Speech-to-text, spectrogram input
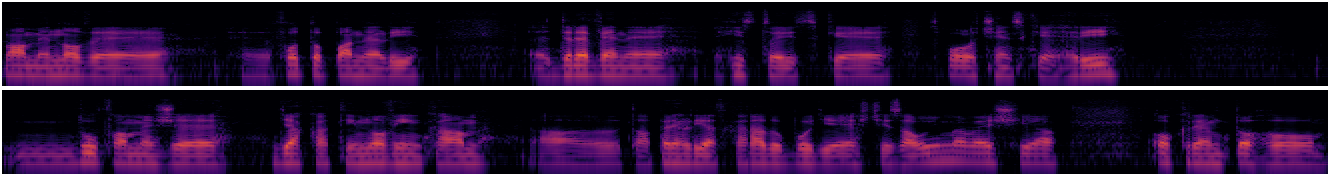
Máme nové fotopanely, drevené historické spoločenské hry, dúfame, že vďaka tým novinkám tá prehliadka radu bude ešte zaujímavejšia. Okrem toho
